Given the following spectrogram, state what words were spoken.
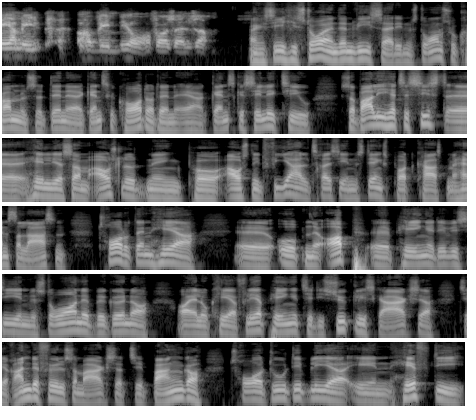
mere mild og venlig over for os alle sammen. Man kan sige, at historien den viser, at investorens hukommelse den er ganske kort, og den er ganske selektiv. Så bare lige her til sidst, øh, Helge, som afslutning på afsnit 54 i investeringspodcast med Hans og Larsen. Tror du, den her øh, åbne op øh, penge, det vil sige, at investorerne begynder at allokere flere penge til de cykliske aktier, til rentefølsomme aktier, til banker. Tror du, det bliver en hæftig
